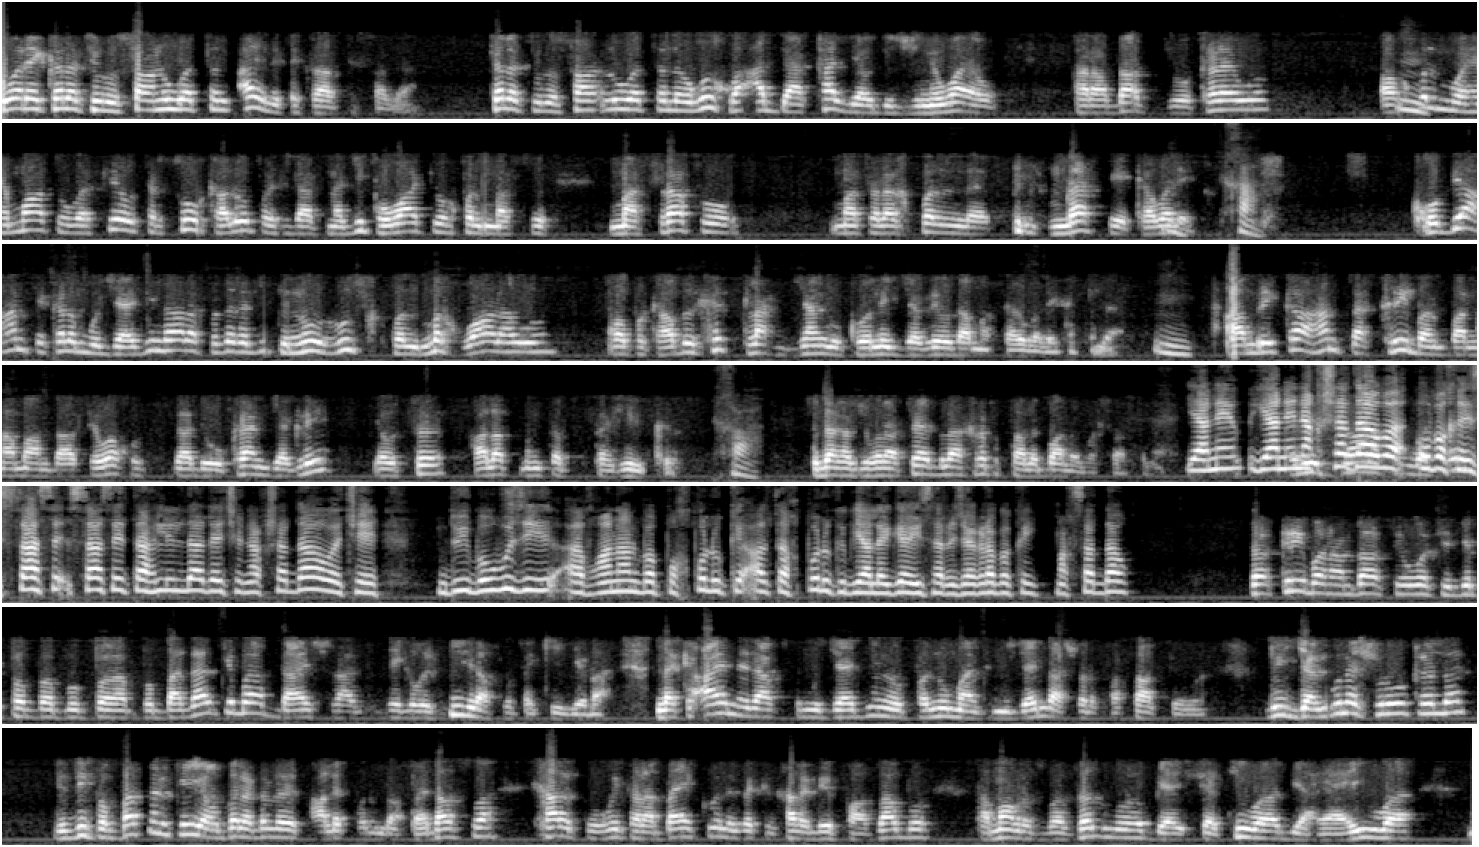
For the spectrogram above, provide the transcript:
ګوره کله چې روسانو وتل عین تکرار څه ده کله چې روسانو وتل غو خو عد اقل یو د جنوا یو قرارداد جوړ کړی وو او خپل مهمات او وسلې او تر څو کالو پر صدارت نجیب په واک کې خپل مصرف او مثلا خپل مرستې کولې خو بیا هم چې کله مجاهدین راغله په دغه دي کې نور روس خپل مخ واړاوه او په کابل کې کلک جنگ او کورنۍ جګړې او د مسر ولې کتل امریکا هم تقریبا برنامه هم دا سوا خو د اوکران جګړې یو څه حالت موږ ته تغییر کړ ښه چې دغه جغرافیه بل اخر په طالبانو وساتله یعنی یعنی نقشه دا او بخې ساس ساس تحلیل دا چې نقشه دا و چې دوی به وزي افغانان به په خپلو کې ال تخپلو کې بیا لګي سره جګړه وکړي مقصد دا و تقریبا همداسې و چې د په بدل کې به داعش را دیګول کیږي را پورته کیږي به لکه عین د افغان مجاهدینو په نوم باندې مجاهدین د اشرف فساد څه و دوی جنگونه شروع کړل د دې په بطن کې یو بل ډله طالب په نوم پیدا شو خلک وې تر بای کول ځکه خلک ډیر فاضاب وو تمام ورځ وزل وو بیا سیاتی وو بیا حیايي وو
